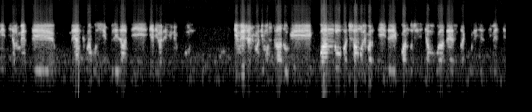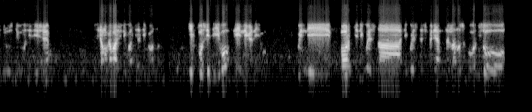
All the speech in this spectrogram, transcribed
inizialmente neanche una possibilità di, di arrivare fino in fondo. Invece abbiamo dimostrato che quando facciamo le partite, quando ci stiamo con la testa e con i sentimenti giusti, come si dice, siamo capaci di qualsiasi cosa in positivo e in negativo. Quindi forti di questa, di questa esperienza dell'anno scorso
